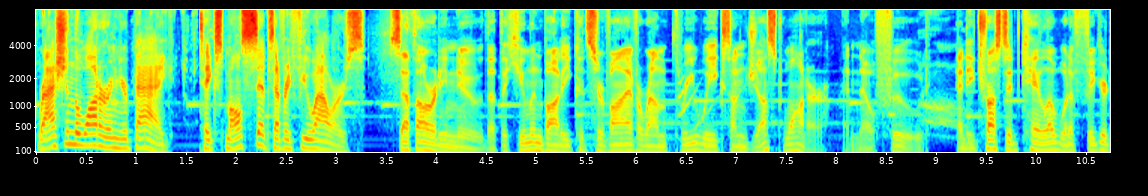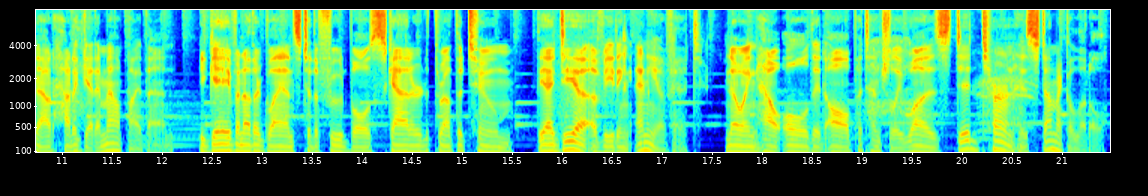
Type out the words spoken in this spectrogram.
ration the water in your bag. Take small sips every few hours. Seth already knew that the human body could survive around three weeks on just water and no food, and he trusted Kayla would have figured out how to get him out by then. He gave another glance to the food bowls scattered throughout the tomb. The idea of eating any of it, knowing how old it all potentially was, did turn his stomach a little.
